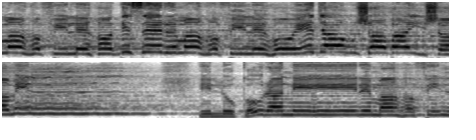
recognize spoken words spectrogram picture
মাহফিলে, হাদিসের মাহফিলে হয়ে যাও সবাই শামিল এলো কোরআনের মাহফিল,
